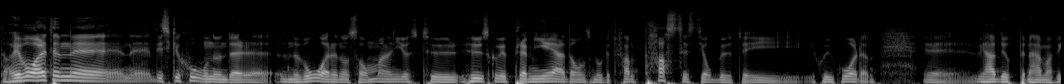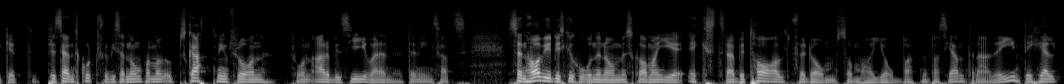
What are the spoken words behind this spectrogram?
Det har ju varit en, eh, en eh, diskussion under, eh, under våren och sommaren just hur, hur ska vi premiera de som gjort ett fantastiskt jobb ute i, i sjukvården. Eh, vi hade uppe det här man fick ett presentkort för att visa någon form av uppskattning från, från arbetsgivaren, den insats. Sen har vi ju diskussionen om, ska man ge extra betalt för de som har jobbat med patienterna? Det är inte helt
